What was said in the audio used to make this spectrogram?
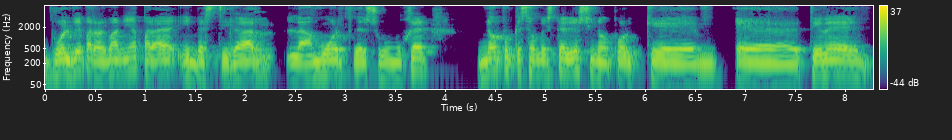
vuelve para Albania para investigar la muerte de su mujer, no porque sea un misterio, sino porque tiene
